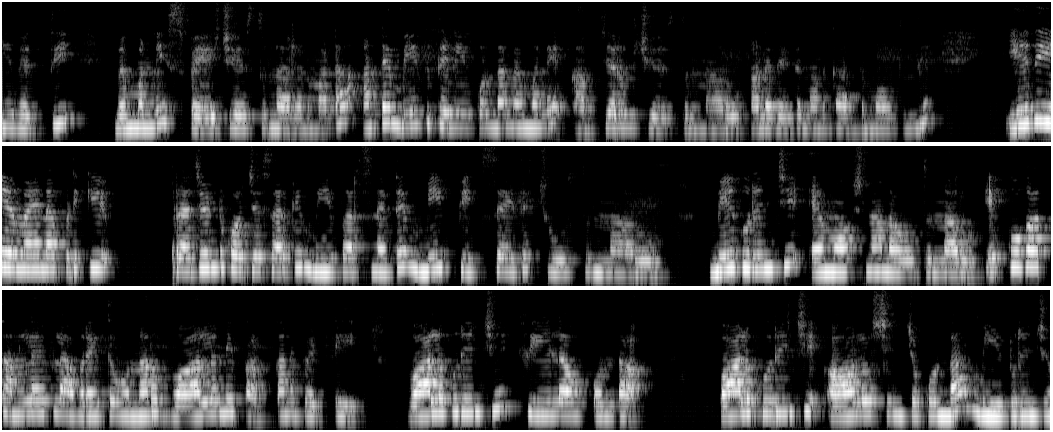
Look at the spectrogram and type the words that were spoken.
ఈ వ్యక్తి మిమ్మల్ని స్పే చేస్తున్నారనమాట అంటే మీకు తెలియకుండా మిమ్మల్ని అబ్జర్వ్ చేస్తున్నారు అనేది అయితే మనకు అర్థమవుతుంది. ఏది ఏమైనప్పటికీ ప్రజెంట్కి వచ్చేసరికి మీ పర్సన్ అయితే మీ ఫిక్స్ అయితే చూస్తున్నారు. మీ గురించి ఎమోషనల్ అవుతున్నారు. ఎక్కువగా తన లైఫ్లో ఎవరైతే ఉన్నారో వాళ్ళని పక్కన పెట్టి వాళ్ళ గురించి ఫీల్ అవ్వకుండా వాళ్ళ గురించి ఆలోచించకుండా మీ గురించి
